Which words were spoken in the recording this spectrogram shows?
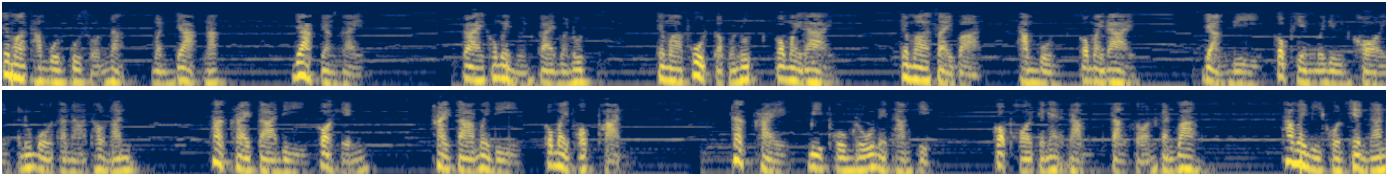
จะมาทำบุญกุศลนะ่ะ มันยากนัก ยากยังไงกายก็ไม่เหมือนกายมนุษย์ จะมาพูดกับมนุษย์ก็ไม่ได้ จะมาใส่บาตรทำบุญก็ไม่ได้ อย่างดีก็เพียงมายืนคอยอนุโมทนาเท่านั้น ถ้าใครตาดีก็เห็น ใครตาไม่ดีก็ไม่พบผ่าน ถ้าใครมีภูมิรู้ในทางจิต ก็พอจะแนะนำสั่งสอนกันบ้าง ถ้าไม่มีคนเช่นนั้น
